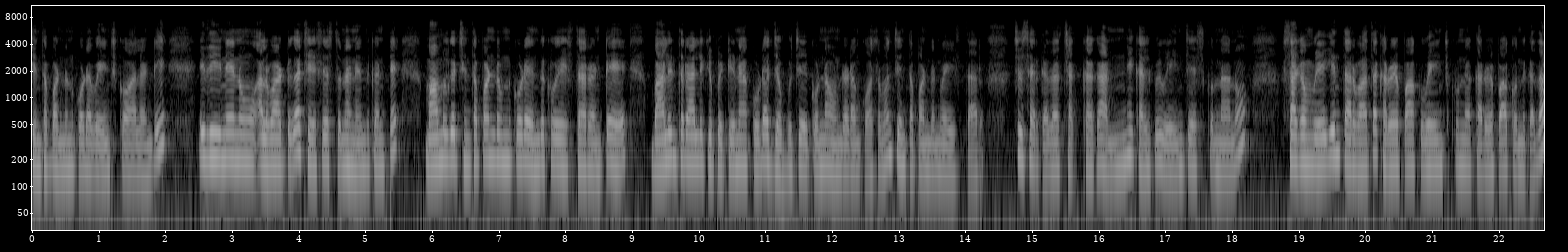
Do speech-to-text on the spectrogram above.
చింతపండును కూడా వేయించుకోవాలండి. ఇది నేను అలవాటుగా చేసేస్తున్నాను. ఎందుకంటే మామూలుగా చింతపండుని కూడా ఎందుకు వేయిస్తారంటే బాలింతరాలికి పెట్టినా కూడా జబ్బు చేయకుండా ఉండడం కోసమని చింతపండును వేయిస్తారు. చూశారు కదా చక్కగా అన్నీ కలిపి వేయించేసుకున్నాను. సగం వేగిన తర్వాత కరివేపాకు వేయించుకున్న కరివేపాకు ఉంది కదా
